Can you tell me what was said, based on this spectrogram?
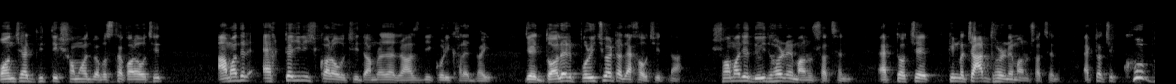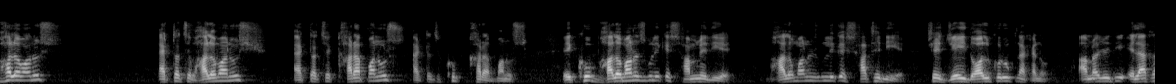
পঞ্চায়েত ভিত্তিক সমাজ ব্যবস্থা করা উচিত। আমাদের একটা জিনিস করা উচিত, আমরা যা রাজনীতি করি খালেদ ভাই, যে দলের পরিচয়টা দেখা উচিত না। সমাজে দুই ধরনের মানুষ আছেন। একটা হচ্ছে কিংবা চার ধরনের মানুষ আছেন। একটা হচ্ছে খুব ভালো মানুষ একটা হচ্ছে ভালো মানুষ একটা হচ্ছে খারাপ মানুষ একটা হচ্ছে খুব খারাপ মানুষ। এই খুব ভালো মানুষগুলিকে সামনে দিয়ে ভালো মানুষগুলিকে সাথে নিয়ে সে যেই দল করুক না কেন আমরা যদি এলাকা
